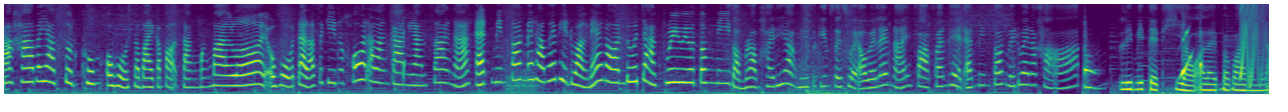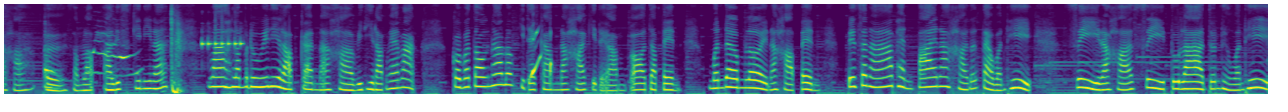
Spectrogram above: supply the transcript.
ราคาประหยัดสุดคุ้ม โอ้โห สบายกระเป๋าตังค์มากๆเลย โอ้โห แต่ละสกินโคตรอลังการงานสร้างนะ แอดมินต้นไม่ทำให้ผิดหวังแน่นอนดูจากรีวิวตรงนี้สำหรับใครที่อยากมีสกินสวยๆ เอาไว้เล่นนะฝากแฟนเพจแอดมินต้นไว้ด้วยนะคะ ลิมิเต็ดเขียวอะไรประมาณนี้นะคะ เออสำหรับอลิสกินนี้นะ มาเรามาดูวิธีรับกันนะคะ วิธีรับง่ายมาก กดมาตรงหน้าร่วมกิจกรรมนะคะ กิจกรรมก็จะเป็นเหมือนเดิมเลยนะคะ เป็นปริศนาแผ่นป้ายนะคะ ตั้งแต่วันที่ 4 นะคะ 4 ตุลาจนถึงวันที่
